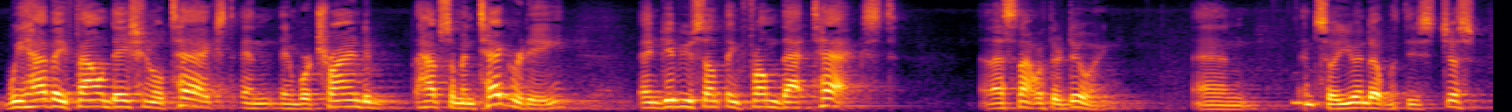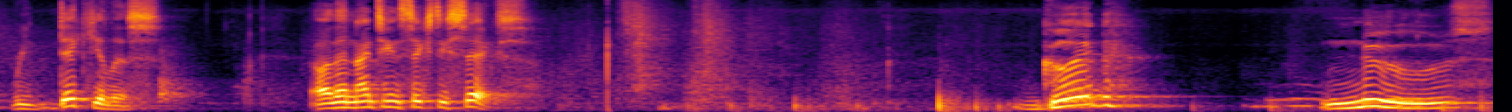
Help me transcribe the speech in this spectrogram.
we have a foundational text and, and we're trying to have some integrity and give you something from that text. And that's not what they're doing. And and so you end up with these just ridiculous. Uh, then 1966. Good news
